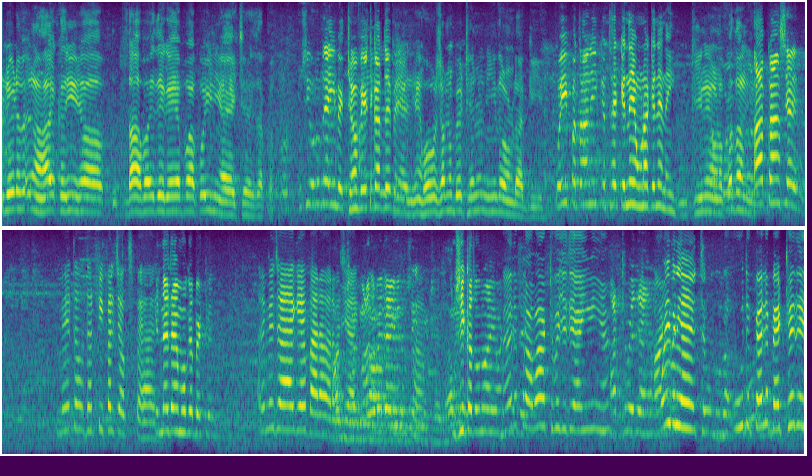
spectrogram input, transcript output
ਡੇਢ ਵਜੇ- ਹਾਂ ਇੱਕ ਦੀ 10 ਵਜੇ ਦੇ ਗਏ ਆਪਾਂ ਕੋਈ ਨਹੀਂ ਆਇਆ ਇੱਥੇ ਹਜੇ ਤੱਕ ਤੁਸੀਂ ਉਦੋਂ ਦੇ ਆਈ ਬੈਠੇ ਹੋ ਵੇਟ ਕਰਦੇ ਪਏ ਅਸੀਂ ਹੋਰ ਸਾਨੂੰ ਬੈਠੇ ਨੂੰ ਨੀਂਦ ਆਉਣ ਲੱਗ ਗਈ ਹੈ। ਕੋਈ ਪਤਾ ਨਹੀਂ ਕਿੱਥੇ ਕਿੰਨੇ ਆਉਣਾ ਕਿੰਨੇ ਨਹੀਂ ਕਿਹਨੇ ਆਉਣਾ ਪਤਾ ਨਹੀਂ आप कहाँ से आए हो मैं तो उधर पीपल चौक पे आया कितना टाइम हो गया बैठे अरे मैं जाया गया बारह बारह बजे आ बारह बजे आए हो गई ਤੁਸੀਂ ਤੁਸੀਂ ਕਦੋਂ ਨੂੰ ਆਏ ਹੋ ਮੈਂ ਤਾਂ ਭਰਾਵਾ 8 ਵਜੇ ਦੇ ਆਈ ਹੋਈ ਆ 8 ਵਜੇ ਆਏ ਹੋ ਕੋਈ ਵੀ ਨਹੀਂ ਆਇਆ ਇੱਥੇ ਉਦੋਂ ਦਾ ਉਹ ਤਾਂ ਪਹਿਲੇ ਬੈਠੇ ਦੇ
